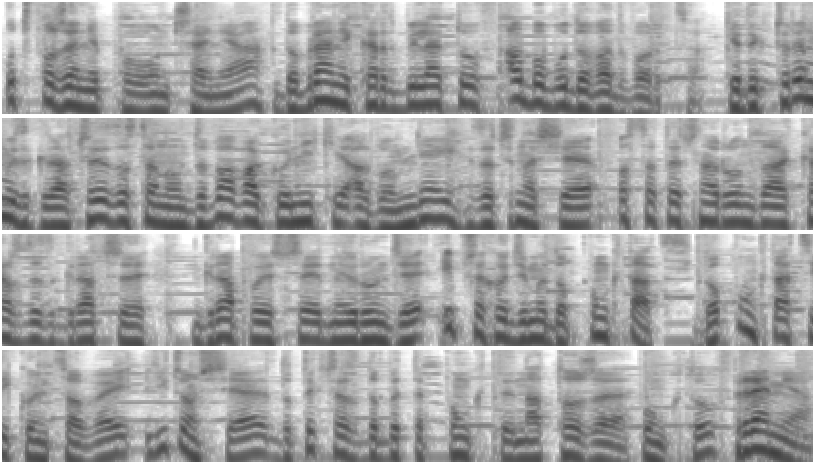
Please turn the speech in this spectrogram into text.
utworzenie połączenia, dobranie kart biletów albo budowa dworca. Kiedy któremuś z graczy zostaną dwa wagoniki albo mniej, zaczyna się ostateczna runda, każdy z graczy gra po jeszcze jednej rundzie i przechodzimy do punktacji. Do punktacji końcowej liczą się dotychczas zdobyte punkty na torze punktów, premia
